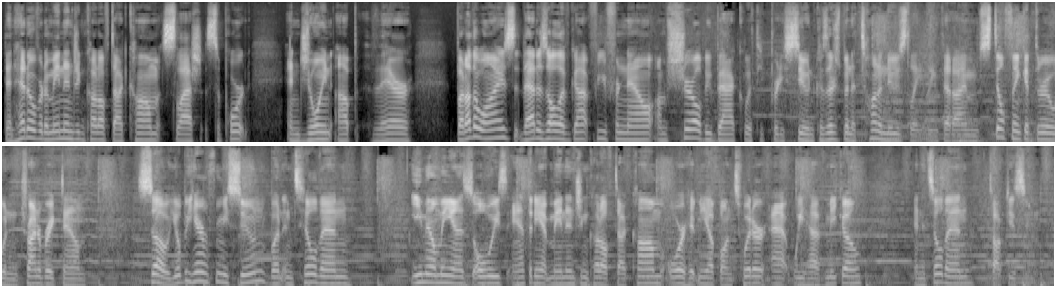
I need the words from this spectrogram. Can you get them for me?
then head over to mainenginecutoff.com slash support and join up there. But otherwise, that is all I've got for you for now. I'm sure I'll be back with you pretty soon because there's been a ton of news lately that I'm still thinking through and trying to break down. So you'll be hearing from me soon, but until then, email me as always, Anthony at mainenginecutoff.com or hit me up on Twitter at WeHaveMECO. And until then, talk to you soon.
